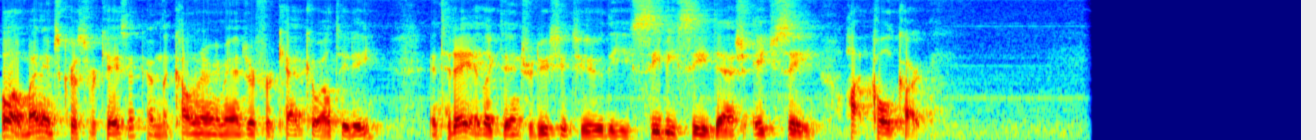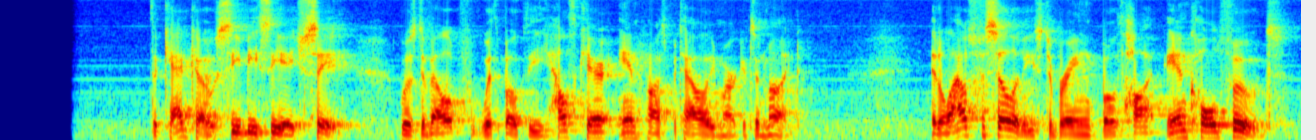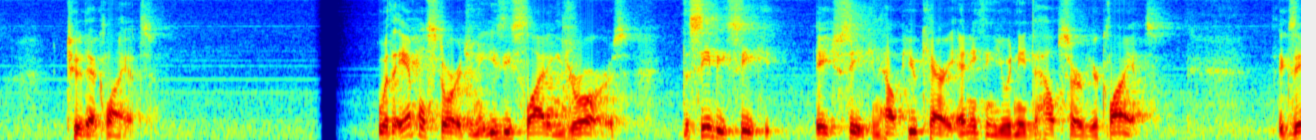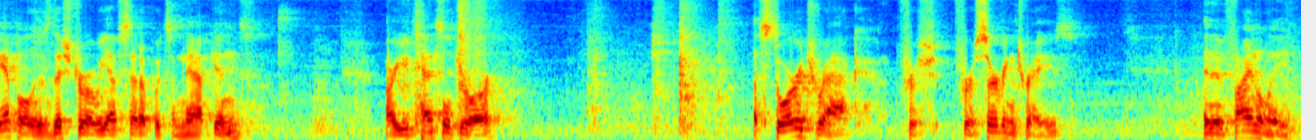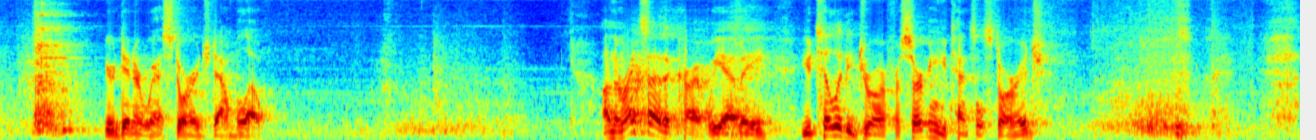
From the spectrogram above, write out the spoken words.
Hello, my name is Christopher Kasich. I'm the culinary manager for Cadco Ltd. And today I'd like to introduce you to the CBC-HC Hot Cold Cart. The Cadco CBC-HC was developed with both the healthcare and hospitality markets in mind. It allows facilities to bring both hot and cold foods to their clients. With ample storage and easy sliding drawers, the CBC HC can help you carry anything you would need to help serve your clients. Example is this drawer we have set up with some napkins, our utensil drawer, a storage rack for, for serving trays, and then finally, your dinnerware storage down below. On the right side of the cart, we have a utility drawer for serving utensil storage,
